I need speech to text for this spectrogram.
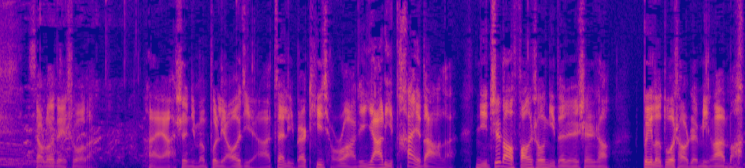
小罗得说了，哎呀，是你们不了解啊，在里边踢球啊，这压力太大了。你知道防守你的人身上背了多少人命案吗？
